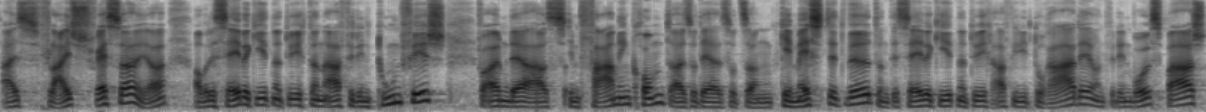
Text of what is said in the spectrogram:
als Fleischfresser. Ja. Aber dasselbe geht natürlich dann auch für den Thunfisch, vor allem der aus dem Farming kommt, also der sozusagen gemästet wird. Und dasselbe geht natürlich auch für die Dorade und für den Wolfsbarsch.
